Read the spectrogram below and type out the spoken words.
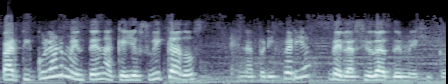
particularmente en aquellos ubicados en la periferia de la Ciudad de México.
